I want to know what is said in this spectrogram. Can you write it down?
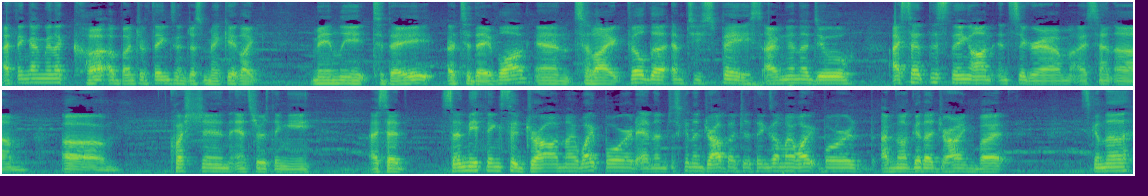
I think I'm gonna cut a bunch of things and just make it like mainly today, a today vlog. And to like fill the empty space, I'm gonna do, I sent this thing on Instagram, I sent um, um, question answer thingy. I said, send me things to draw on my whiteboard and I'm just gonna draw a bunch of things on my whiteboard. I'm not good at drawing, but it's gonna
